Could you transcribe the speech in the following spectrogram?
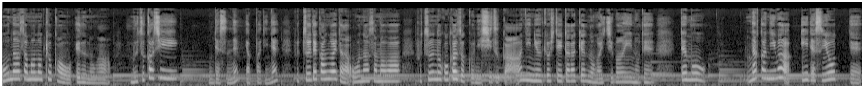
オーナー様の許可を得るのが難しいんですね。やっぱりね。普通で考えたらオーナー様は普通のご家族に静かに入居していただけるのが一番いいのででも中にはいいですよって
